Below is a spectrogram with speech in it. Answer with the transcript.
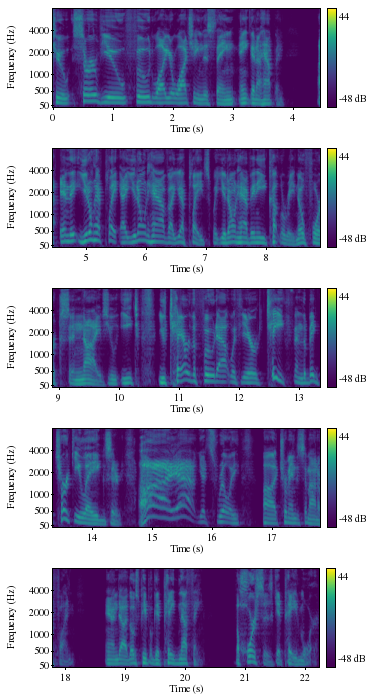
to serve you food while you're watching this thing, ain't gonna happen. And they, you don't have plate. Uh, you don't have. Uh, you have plates, but you don't have any cutlery. No forks and knives. You eat. You tear the food out with your teeth and the big turkey legs. And ah, yeah, it's really a tremendous amount of fun. And uh, those people get paid nothing. The horses get paid more.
